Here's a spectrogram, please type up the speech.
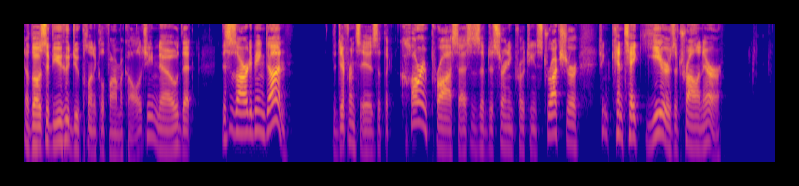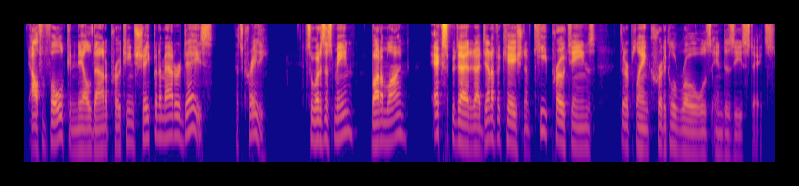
Now, those of you who do clinical pharmacology know that this is already being done. The difference is that the current processes of discerning protein structure can take years of trial and error. AlphaFold can nail down a protein shape in a matter of days. That's crazy. So, what does this mean? Bottom line expedited identification of key proteins that are playing critical roles in disease states.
